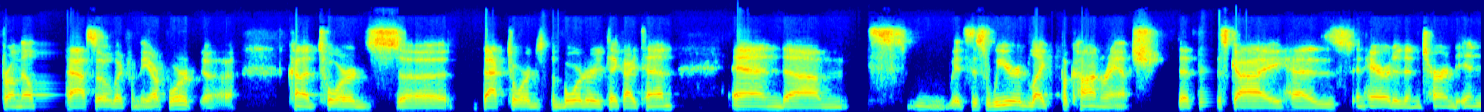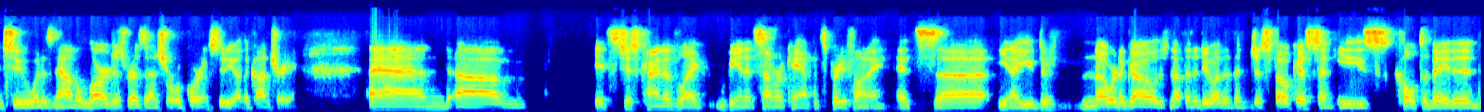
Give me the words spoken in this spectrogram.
from El Paso, like from the airport, uh, kind of towards uh, back towards the border. You take I ten, and um, it's it's this weird like pecan ranch that this guy has inherited and turned into what is now the largest residential recording studio in the country, and um, it's just kind of like being at summer camp. It's pretty funny. It's uh, you know, you there's nowhere to go. There's nothing to do other than just focus. And he's cultivated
